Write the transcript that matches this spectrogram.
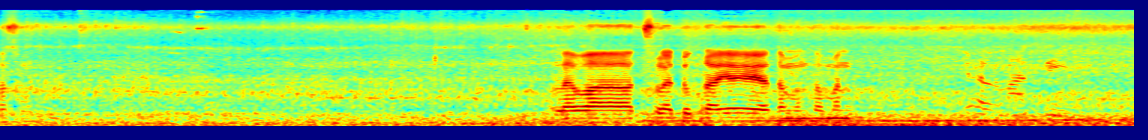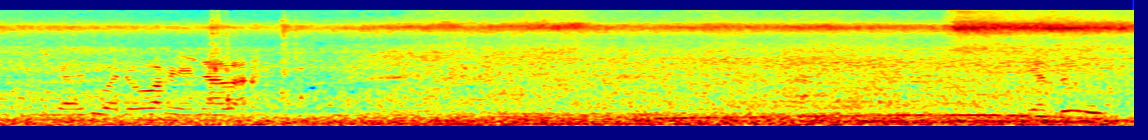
langsung. Lewat Seleduk Raya ya teman-teman. Ya mati. Tinggal dua doang yang nyala. Ya tuh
